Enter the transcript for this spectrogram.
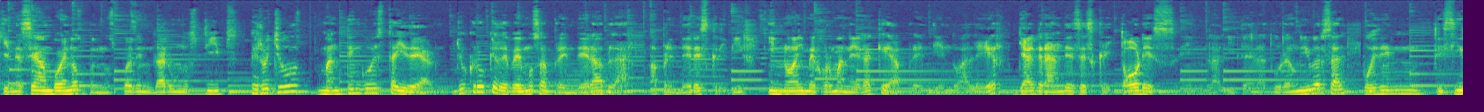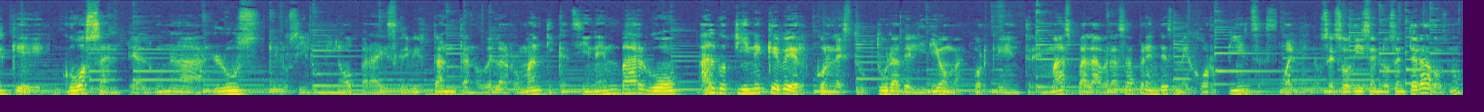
Quienes sean buenos, pues nos pueden dar unos tips. Pero yo mantengo esta idea. Yo creo que debemos aprender a hablar, aprender a escribir. Y no hay mejor manera que aprendiendo a leer. Ya grandes escritores en la literatura universal pueden decir que gozan de alguna luz que iluminó para escribir tanta novela romántica. Sin embargo, algo tiene que ver con la estructura del idioma, porque entre más palabras aprendes, mejor piensas. O al menos eso dicen los enterados, ¿no?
